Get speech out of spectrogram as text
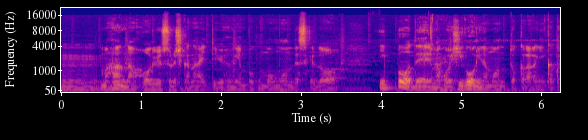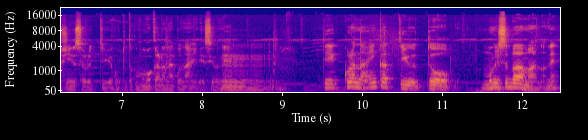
うん。まあ、判断を保留するしかないっていうふうに僕も思うんですけど一方で、まあ、こう非合理なもんとかに確信するっていうこととかも分からなくないですよね。うん。でこれは何かっていうとモリス・バーマーのね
